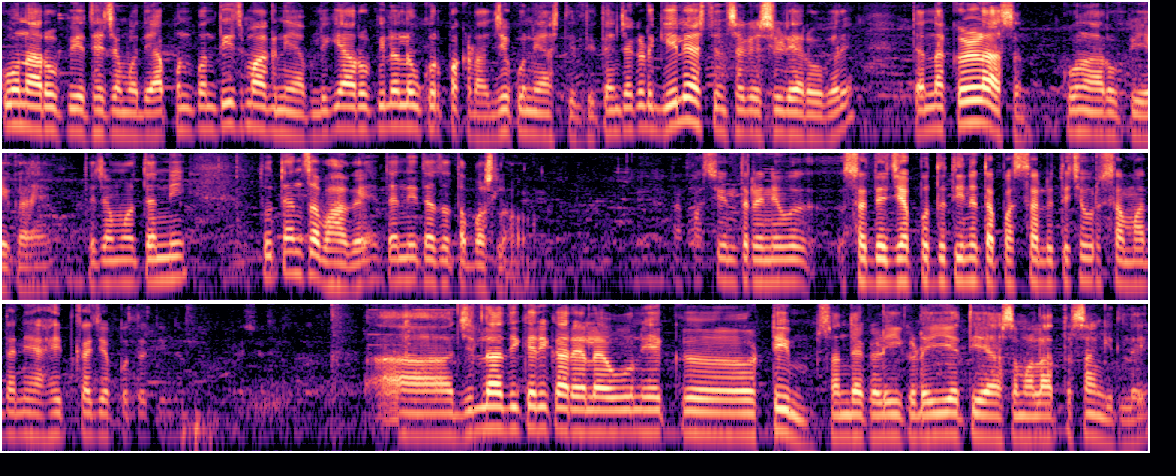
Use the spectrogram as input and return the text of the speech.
कोण आरोपी आहेत ह्याच्यामध्ये. आपण पण तीच मागणी आहे आपली की आरोपीला लवकर पकडा. जे कोणी असतील ते. त्यांच्याकडे गेले असतील सगळे सी डी आर वगैरे. त्यांना कळलं असेल कोण आरोपी आहे काय. आहे. त्याच्यामुळे त्यांनी तो त्यांचा भाग आहे. त्यांनी त्याचा तपास लावा. तपास यंत्रणेवर सध्या ज्या पद्धतीने तपास चालू आहे त्याच्यावर समाधानी आहेत का ज्या पद्धतीने? जिल्हाधिकारी कार्यालयाहून एक टीम संध्याकाळी इकडे येते असं मला आता सांगितलं आहे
